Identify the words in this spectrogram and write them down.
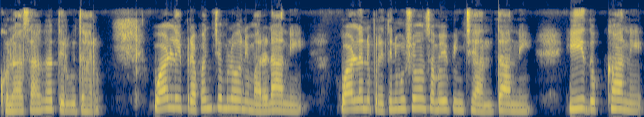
కులాసాగా తిరుగుతారు. వాళ్ళు ఈ ప్రపంచంలోని మరణాన్ని వాళ్ళని ప్రతి నిమిషం సమీపించే అంతాన్ని ఈ దుఃఖాన్ని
